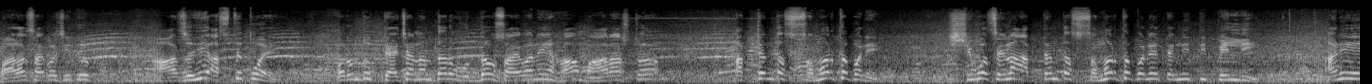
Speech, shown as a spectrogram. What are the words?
बाळासाहेबाची ते आजही अस्तित्व आहे. परंतु त्याच्यानंतर उद्धव साहेबांनी हा महाराष्ट्र अत्यंत समर्थपणे शिवसेना अत्यंत समर्थपणे त्यांनी ती पेलली. आणि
